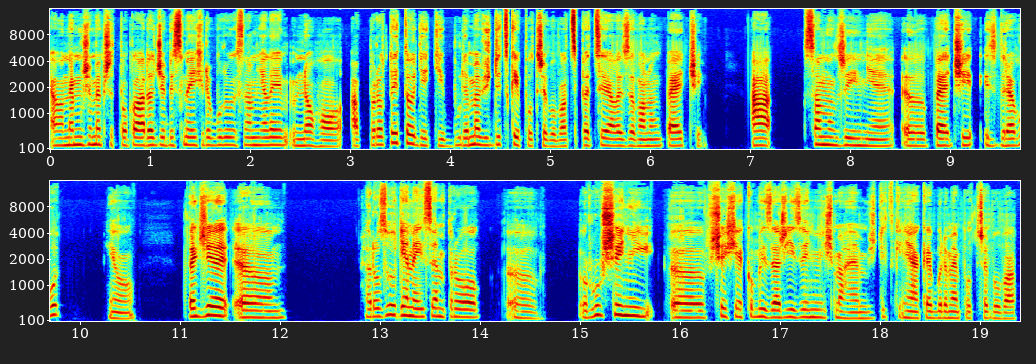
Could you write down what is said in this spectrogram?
ale nemůžeme předpokládat, že bychom jich do budoucna měli mnoho a pro tyto děti budeme vždycky potřebovat specializovanou péči. A samozřejmě eh, péči i zdravot. Jo. Takže uh, rozhodně nejsem pro uh, rušení všech jakoby zařízení šmahem. Vždycky nějaké budeme potřebovat.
